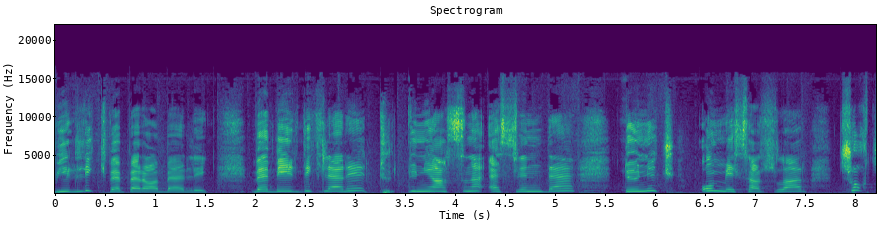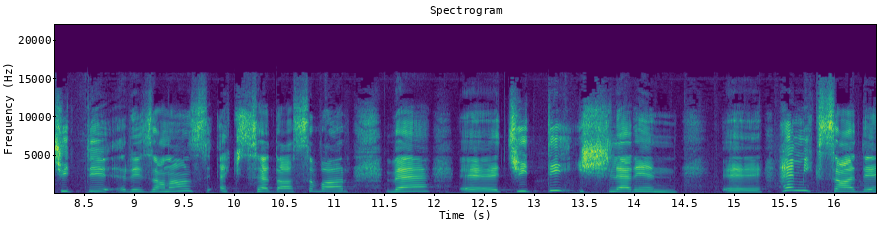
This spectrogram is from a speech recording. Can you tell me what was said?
birlik və bərabərlik və verdikləri Türk dünyasına əslində dönük o mesajlar çox ciddi rezonans əks sədası var və e, ciddi işlərin e, həm iqtisadi,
